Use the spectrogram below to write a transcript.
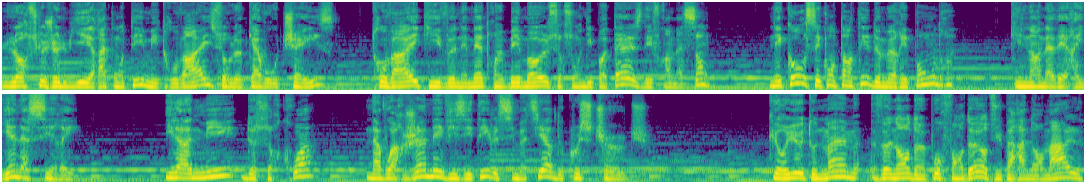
Lorsque je lui ai raconté mes trouvailles sur le caveau Chase, trouvailles qui venaient mettre un bémol sur son hypothèse des francs-maçons, Nichol s'est contenté de me répondre qu'il n'en avait rien à cirer. Il a admis, de surcroît, n'avoir jamais visité le cimetière de Christchurch. Curieux tout de même, venant d'un pourfendeur du paranormal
